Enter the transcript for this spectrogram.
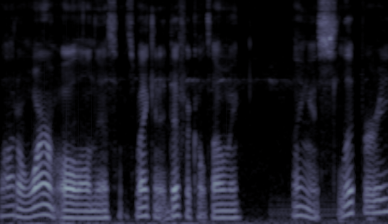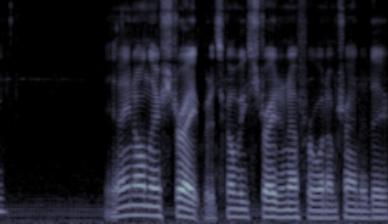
a lot of worm oil on this. It's making it difficult on me. Thing is slippery. It ain't on there straight, but it's gonna be straight enough for what I'm trying to do.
